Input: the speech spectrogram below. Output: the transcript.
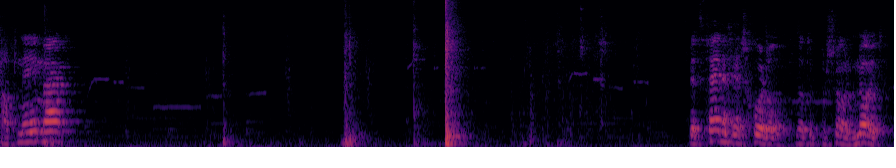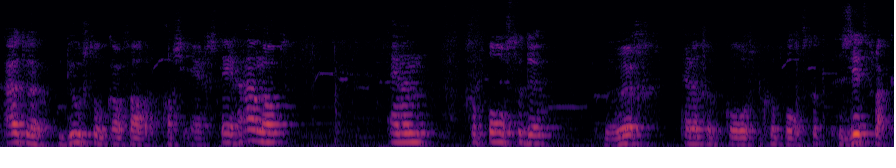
afneembaar. Met veiligheidsgordel dat de persoon nooit uit de duwstoel kan vallen als je ergens tegenaan loopt. En een gepolsterde rug en een gepolsterd zitvlak.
